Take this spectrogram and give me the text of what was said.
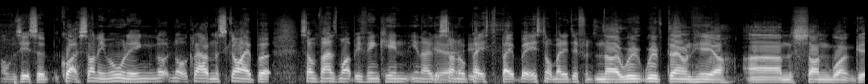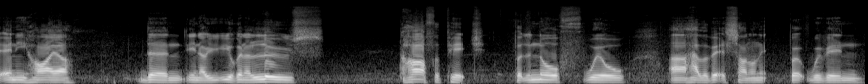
Obviously, it's a quite a sunny morning, not not a cloud in the sky, but some fans might be thinking, you know, the yeah, sun will bait, but it's not made a difference. No, with, with down here, um, the sun won't get any higher than you know you're going to lose half a pitch, but the north will uh, have a bit of sun on it. But within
